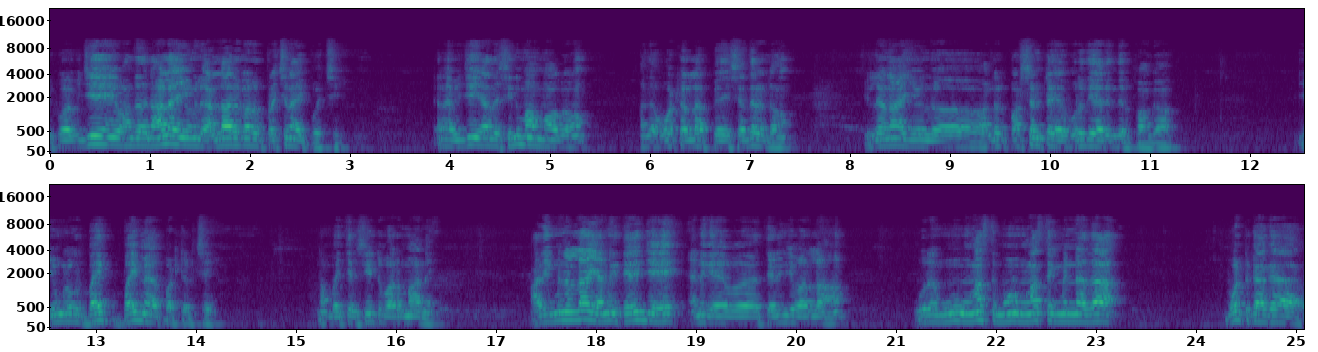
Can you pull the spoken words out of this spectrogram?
இப்போ விஜய் வந்ததுனால இவங்களுக்கு எல்லாருக்கும் ஒரு பிரச்சனை ஆகி போச்சு. ஏன்னா விஜய் அந்த சினிமா மோகம் அந்த ஓட்டெல்லாம் பே செதறிடும். இல்லைன்னா இவங்க ஹண்ட்ரட் பர்சன்ட் உறுதியாக இருந்திருப்பாங்க. இவங்களுக்கு ஒரு பை பயம் ஏற்பட்டுருச்சு. நம்ம இத்தனை சீட்டு வருமானு. அதுக்கு முன்னெல்லாம் எனக்கு தெரிஞ்சு எனக்கு வ- தெரிஞ்சு வரலாம். ஒரு மூணு மாதத்துக்கு மூணு மாதத்துக்கு முன்னே தான் ஓட்டுக்காக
